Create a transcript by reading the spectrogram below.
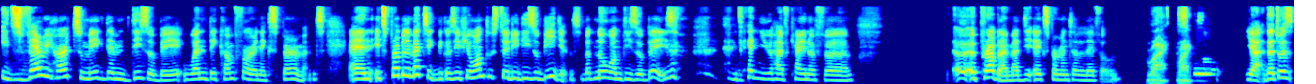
it's very hard to make them disobey when they come for an experiment. And it's problematic because if you want to study disobedience, but no one disobeys, then you have kind of a, a problem at the experimental level. Right, right. So, yeah, that was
